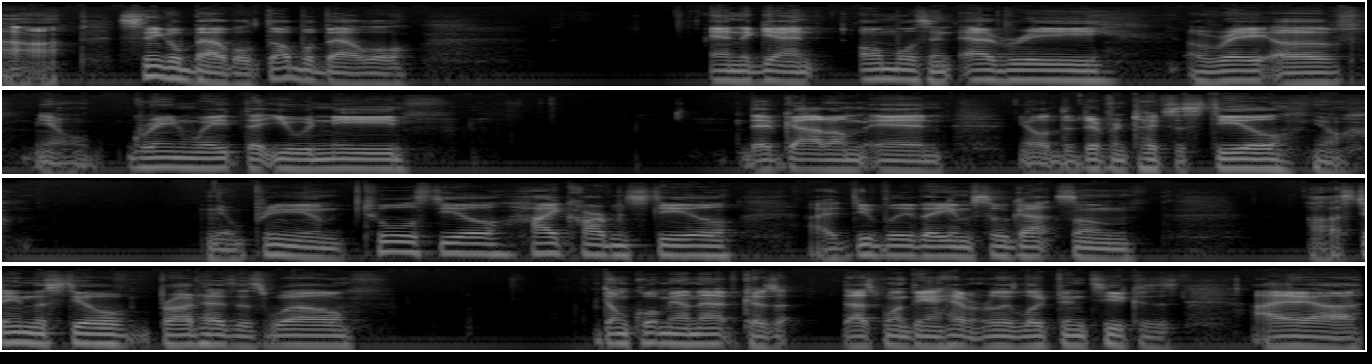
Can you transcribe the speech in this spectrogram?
uh, single bevel, double bevel, and again, almost in every array of you know grain weight that you would need. They've got them in you know the different types of steel, you know, you know premium tool steel, high carbon steel. I do believe they even still got some uh, stainless steel broadheads as well. Don't quote me on that because that's one thing I haven't really looked into because I uh,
